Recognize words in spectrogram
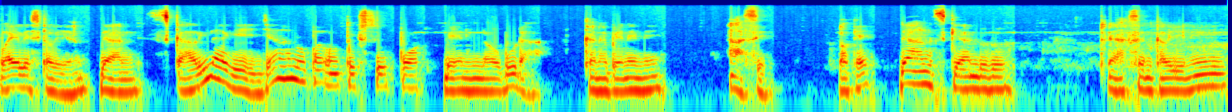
playlist kalian. Dan sekali lagi jangan lupa untuk support band Nobuda karena band ini asik. Oke? Okay? dan sekian dulu reaction kali ini.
